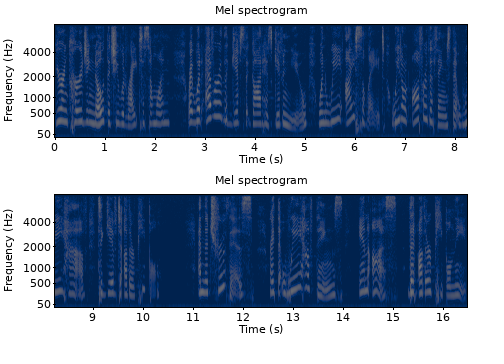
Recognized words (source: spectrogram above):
your encouraging note that you would write to someone, right? Whatever the gifts that God has given you, when we isolate, we don't offer the things that we have to give to other people. And the truth is, right, that we have things in us that other people need.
